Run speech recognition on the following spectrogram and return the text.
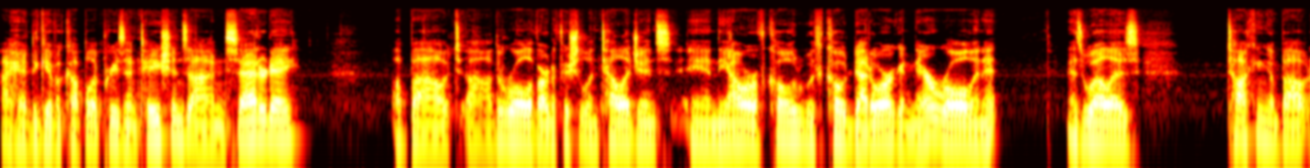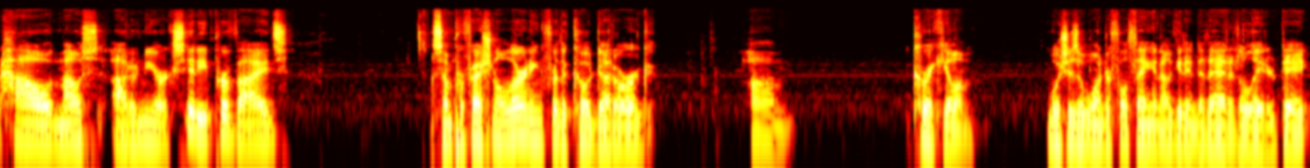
I had to give a couple of presentations on Saturday about uh, the role of artificial intelligence and the hour of code with code.org and their role in it, as well as talking about how Mouse out of New York City provides some professional learning for the code.org um, curriculum, which is a wonderful thing. And I'll get into that at a later date.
